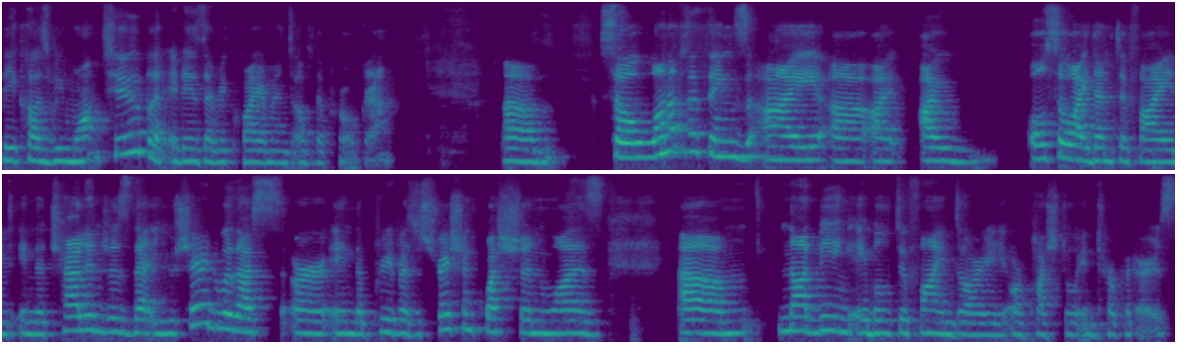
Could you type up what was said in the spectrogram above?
because we want to, but it is a requirement of the program. Um, so one of the things I, uh, I, I also identified in the challenges that you shared with us or in the pre-registration question was um, not being able to find Dari or Pashto interpreters.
